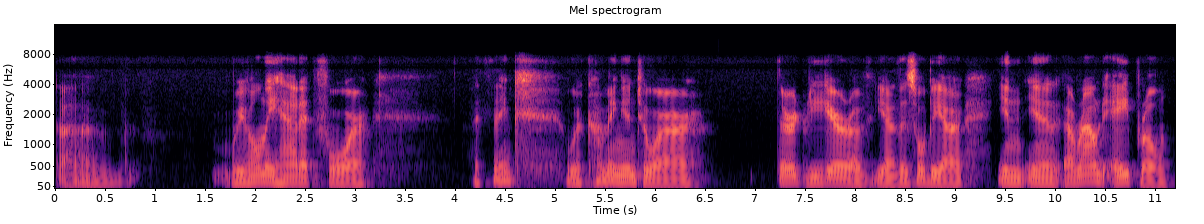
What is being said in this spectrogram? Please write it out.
Uh, we've only had it for, I think we're coming into our third year of yeah. This will be our in in around April.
